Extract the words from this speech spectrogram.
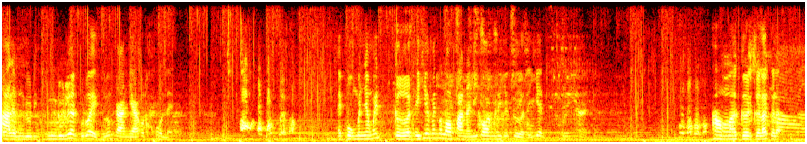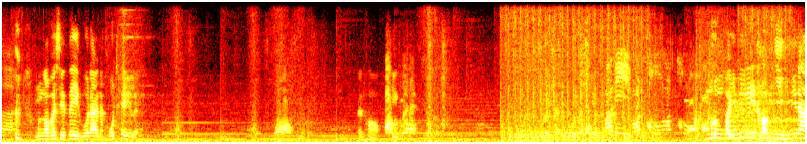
มาเลยมึงดูดิมึงดูเลือดกูด้วยกูต้องการยาโคตรๆเลยอ้าวผมไม่เกิดหรอไอ้ปงมันยังไม่เกิดไอ้เหี้ยไม่ต้องรอผ่านอันนี้ก่อนมันถึงจะเกิดไอ้เหี้ยพูดง่ายเกิดแล้วเกิดแล้วๆเอ้ามาเกิดเกิดแล้วเกิดแล้ว มึงเอาบาเชเต้กูได้นะโคตรเท่เลยเนี่ย หอกผ่านที่เลยนะกูเคยใช้โอ้ยเชี่ยมาดิมัดโคมัดโคมึงไปวิ่งให้เขายิงนี่นะ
